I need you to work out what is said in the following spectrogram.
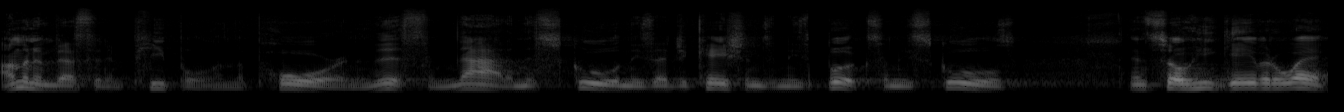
I'm going to invest it in people and the poor and this and that and this school and these educations and these books and these schools. And so he gave it away.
